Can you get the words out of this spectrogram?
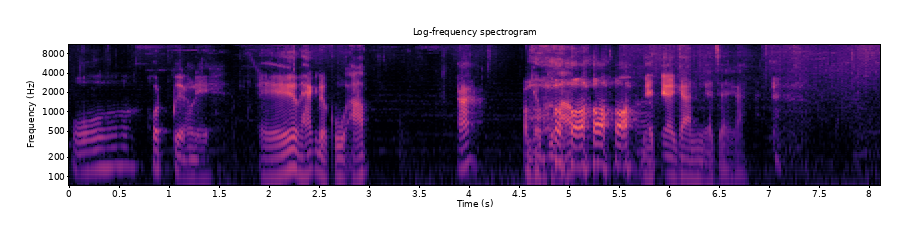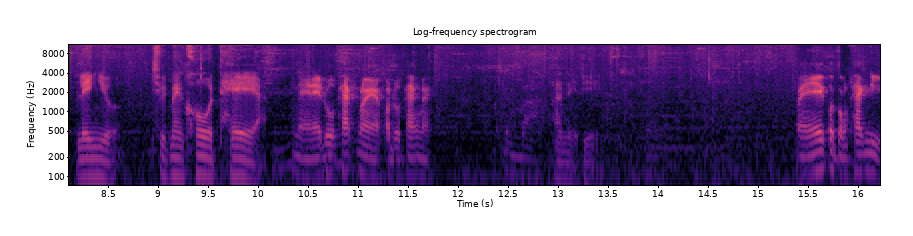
โอ้โคตรเปลืองเลยเออแพ็คเดี๋ยวกูอัพ ฮะเดี๋ยวกูอัพเดี๋ยวเจอกันเดี๋ยวเจอกัน เล็งอยู่ชุดแม่งโคตรเท่อะไหนไหนดูแพ็คหน่อยขอดูแพ็คหน่อย เป็นบาทอันไหนดีไหนกดตรงแพ็คดิ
